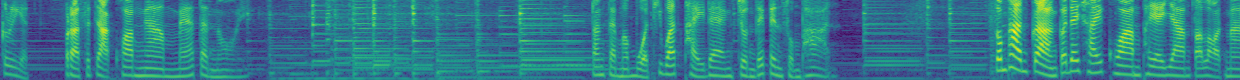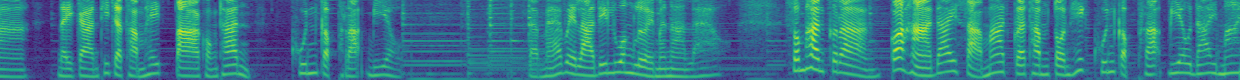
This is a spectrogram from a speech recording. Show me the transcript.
เกลียด ปราศจากความงามแม้แต่น้อย ตั้งแต่มาบวชที่วัดไผ่แดงจนได้เป็นสมภารสมภารกลางก็ได้ใช้ความพยายามตลอดมา ในการที่จะทำให้ตาของท่านคุ้นกับพระเบี้ยว แต่แม้เวลาได้ล่วงเลยมานานแล้ว สมภารกลางก็หาได้สามารถกระทำตนให้คุ้นกับพระเบี้ยวได้ไม่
